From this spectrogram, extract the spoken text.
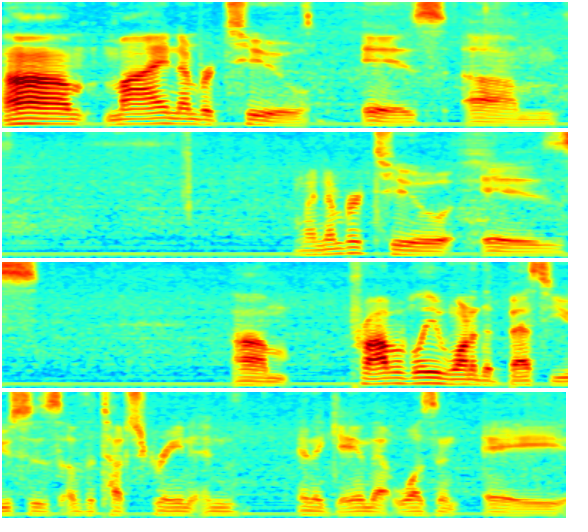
Um, my number two is um. My number two is um, probably one of the best uses of the touchscreen in in a game that wasn't a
